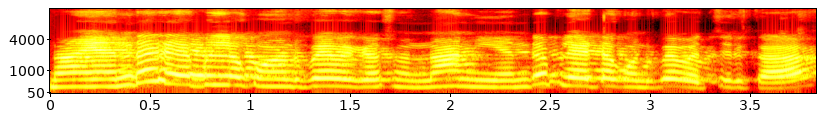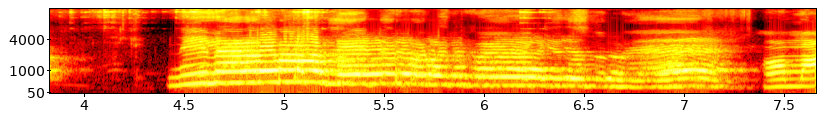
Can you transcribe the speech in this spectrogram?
நான் எந்த டேபிள்ல கொண்டு போய் வைக்க சொன்னா நீ எந்த பிளேட்டை கொண்டு போய் வச்சிருக்க? ஆமா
